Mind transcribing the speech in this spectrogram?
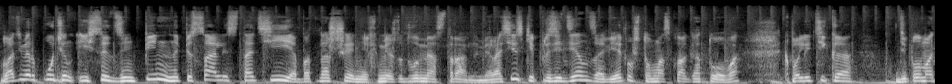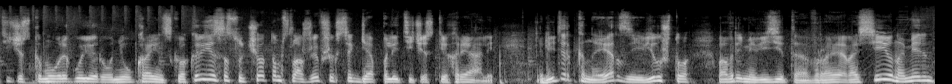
Владимир Путин и Си Цзиньпинь написали статьи об отношениях между двумя странами. Российский президент заверил, что Москва готова к политико дипломатическому урегулированию украинского кризиса с учетом сложившихся геополитических реалий. Лидер КНР заявил, что во время визита в Россию намерен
